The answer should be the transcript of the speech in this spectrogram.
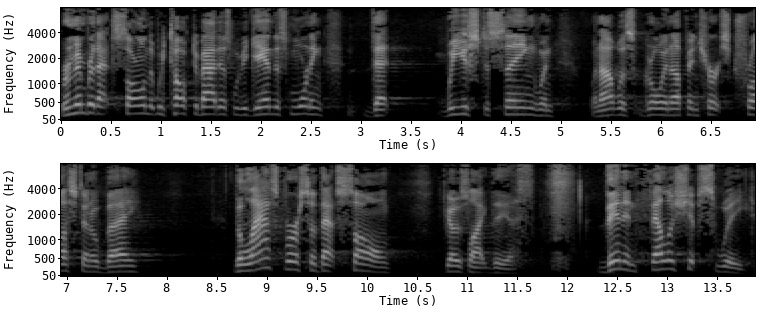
Remember that song that we talked about as we began this morning that we used to sing when, when I was growing up in church, Trust and Obey? The last verse of that song goes like this Then in fellowship sweet,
